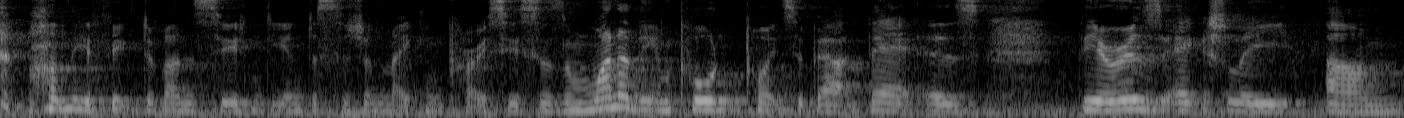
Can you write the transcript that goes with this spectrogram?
on the effect of uncertainty in decision making processes. And one of the important points about that is there is actually um,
